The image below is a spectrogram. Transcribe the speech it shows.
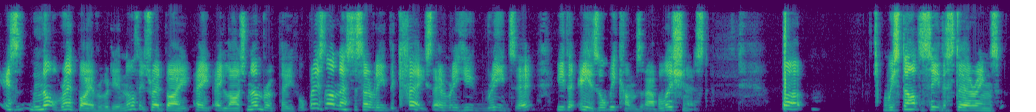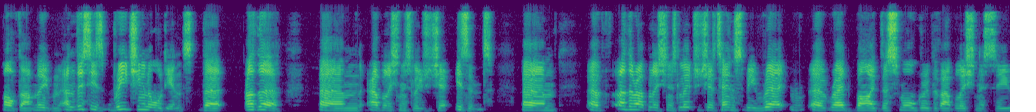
it's not read by everybody in North, it's read by a, a, large number of people, but it's not necessarily the case that everybody who reads it either is or becomes an abolitionist. But we start to see the stirrings of that movement, and this is reaching an audience that other um, abolitionist literature isn't. Um, of other abolitionist literature tends to be read, uh, read by the small group of abolitionists who,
